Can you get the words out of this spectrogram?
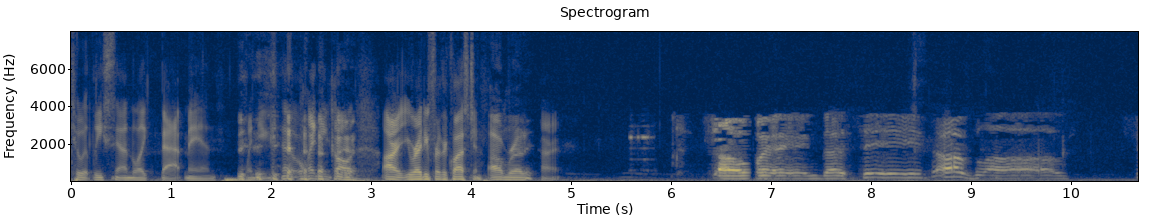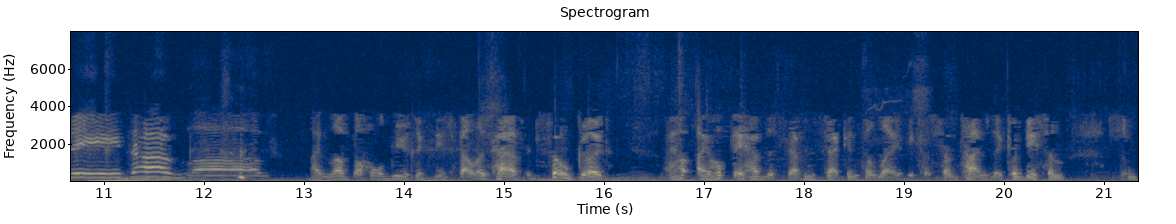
to at least sound like Batman when you when you call. All right, you ready for the question? I'm ready. All right. Sowing the seeds of love, seeds of love. I love the whole music these fellas have. It's so good. I, ho- I hope they have the seven second delay because sometimes there could be some some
